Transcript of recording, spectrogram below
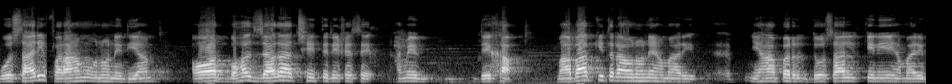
वो सारी फराहम उन्होंने दिया और बहुत ज़्यादा अच्छे तरीके से हमें देखा। माँ बाप की तरह उन्होंने हमारी, यहाँ पर दो साल के लिए हमारी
